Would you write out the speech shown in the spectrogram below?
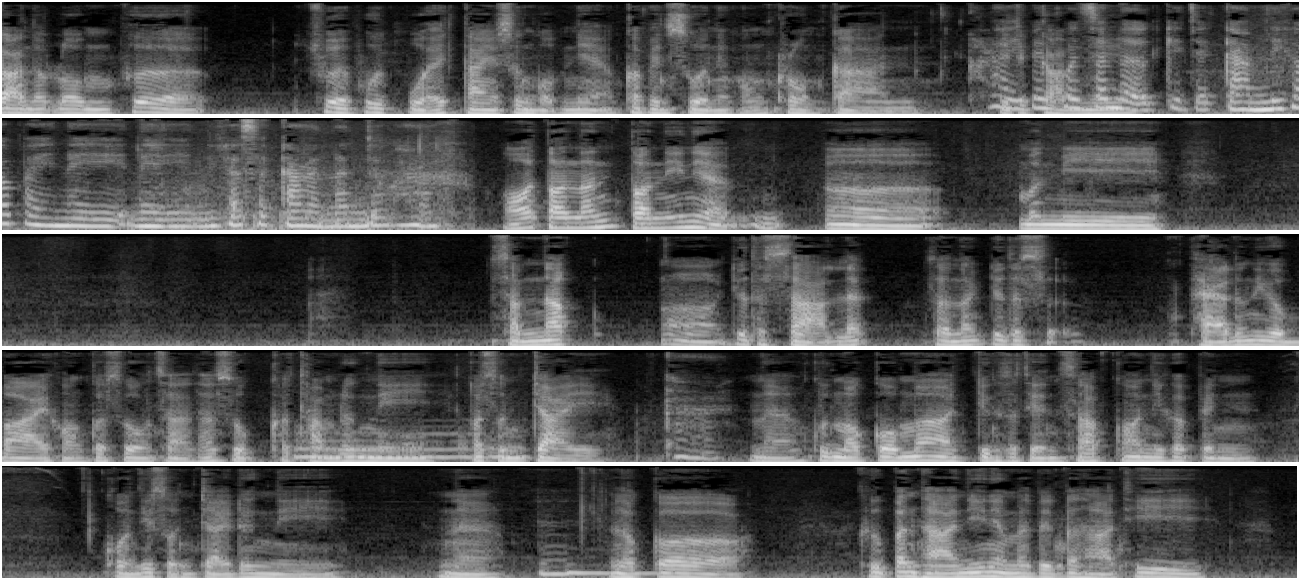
การอบรมเพื่อช่วยผู้ป่วยให้ตายสงบเนี่ยก็เป็นส่วนหนึ่งของโครงการใครเป็นคนเสนอกิจกรรมนี้เข้าไปในในนิทรรศการนั้นเจ้าค่ะอ๋อตอนนั้นตอนนี้เนี่ยเอ่อมันมีสำนักเอ่อยุทธศาสตร์และสำนักยุทธศาสตร์ แผนและนโยบายของกระทรวงสาธารณสุขเขาทำเรื่องนี้โอ้เขาสนใจค่ะนะคุณหมอโกมาจึงเสถียรทรัพย์ก็นี่ก็เป็นคนที่สนใจเรื่องนี้นะอืมแล้วก็คือปัญหานี้เนี่ยมันเป็นปัญหาที่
